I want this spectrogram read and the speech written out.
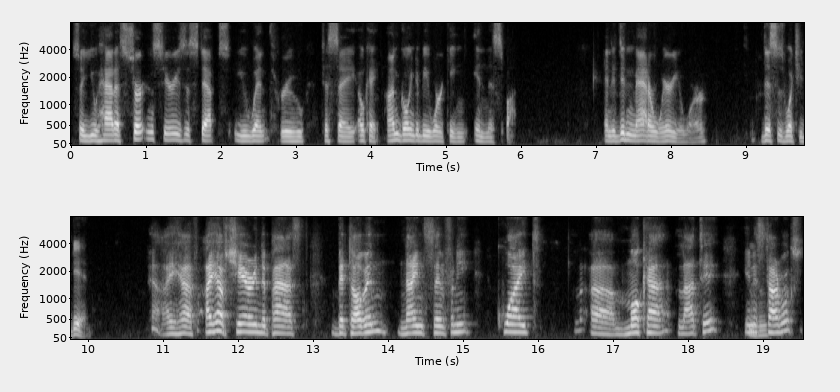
So you had a certain series of steps you went through to say, okay, I'm going to be working in this spot. And it didn't matter where you were. This is what you did. yeah I have I have shared in the past Beethoven Ninth Symphony, quite uh, mocha latte in mm-hmm. a Starbucks.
